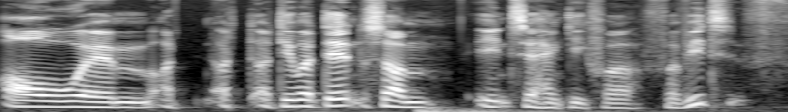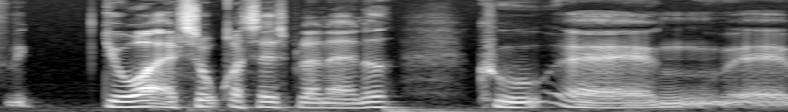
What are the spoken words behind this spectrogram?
og, øh, og, og det var den, som indtil han gik for, for vidt, gjorde, at Sokrates blandt andet kunne øh, øh,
